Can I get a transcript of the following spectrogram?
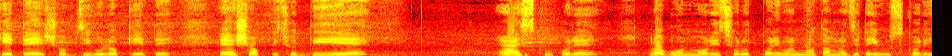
কেটে, সবজিগুলো কেটে, এ সব কিছু দিয়ে রাইস কুকুরে লবণ, মরিচ, হলুদ পরিমাণ মতো আমরা যেটা ইউজ করি,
